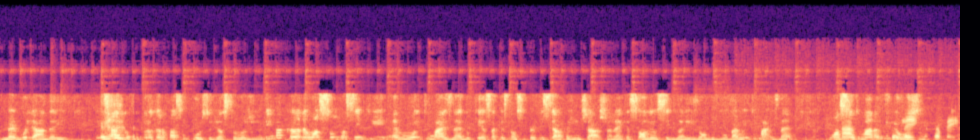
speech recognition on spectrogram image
mergulhada aí. Quem sabe no futuro até não faço um curso de astrologia. Bem bacana, é um assunto assim que é muito mais, né, do que essa questão superficial que a gente acha, né? Que é só ler o signo ali de João Bidu, vai muito mais, né? Um assunto sou maravilhoso. leiga também.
